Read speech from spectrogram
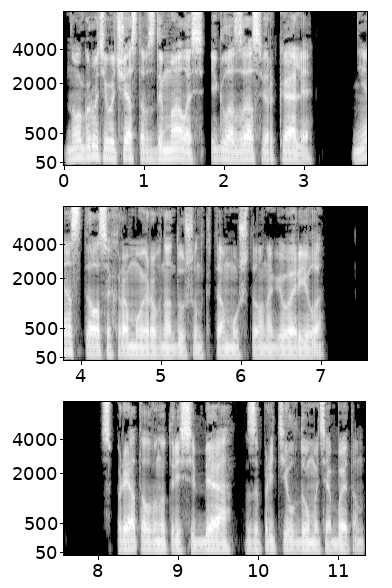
Но грудь его часто вздымалась, и глаза сверкали. Не остался хромой равнодушен к тому, что она говорила. Спрятал внутри себя, запретил думать об этом.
